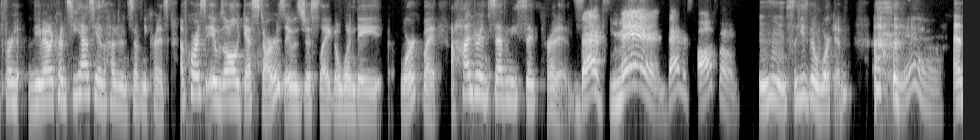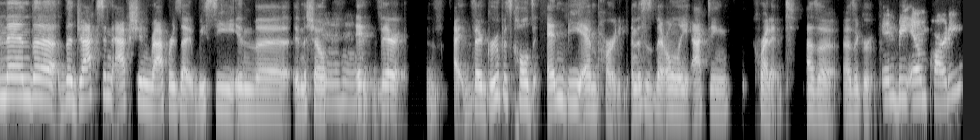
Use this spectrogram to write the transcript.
for the amount of credits he has, he has 170 credits. Of course, it was all guest stars. It was just like a one day work, but 176 credits. That's man, that is awesome. Mm-hmm. So he's been working yeah. and then the the Jackson action rappers that we see in the in the show, mm-hmm. it their their group is called NBM Party, and this is their only acting credit as a as a group. NBM Party.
